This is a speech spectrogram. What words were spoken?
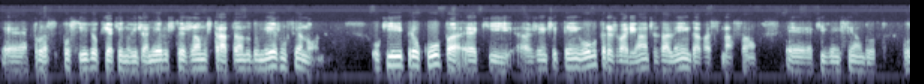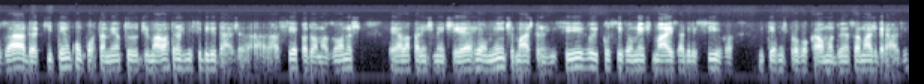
É possível que aqui no Rio de Janeiro estejamos tratando do mesmo fenômeno. O que preocupa é que a gente tem outras variantes, além da vacinação é, que vem sendo usada, que tem um comportamento de maior transmissibilidade. A, a cepa do Amazonas ela aparentemente é realmente mais transmissível e possivelmente mais agressiva em termos de provocar uma doença mais grave.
